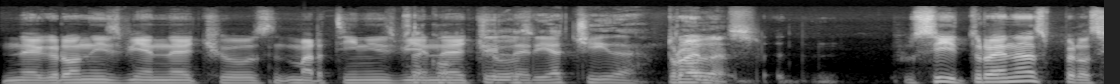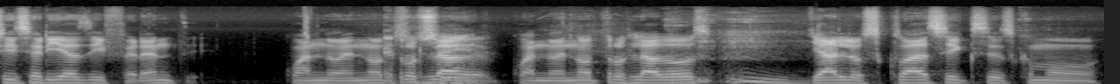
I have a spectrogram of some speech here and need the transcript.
Negronis bien hechos, Martinis bien Esa hechos. coctelería chida. truenas. Sí, truenas, pero sí serías diferente. Cuando en otros, sí. la- cuando en otros lados ya los classics es como, o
